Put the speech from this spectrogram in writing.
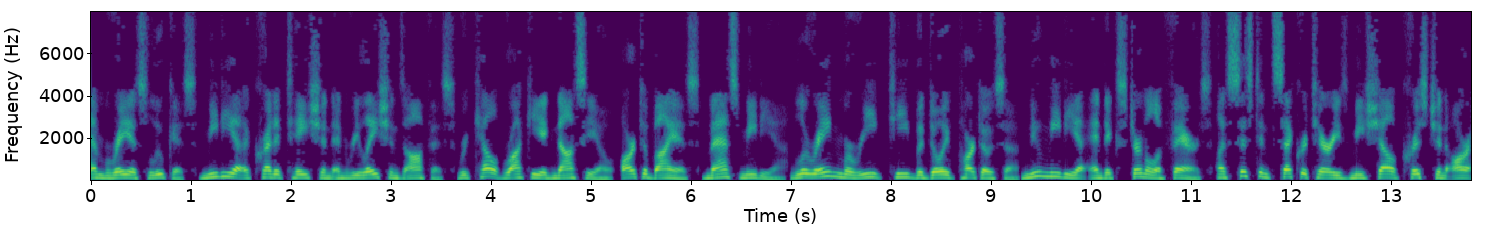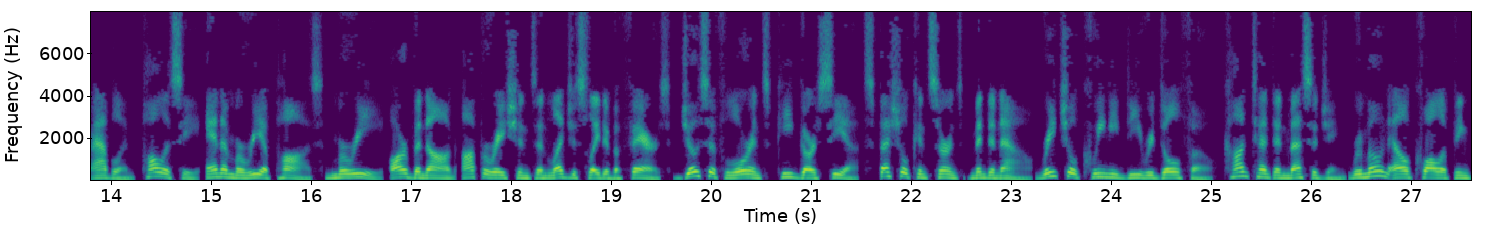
M. Reyes Lucas, Media Accreditation and Relations Office, Raquel Rocky Ignacio, R. Tobias, Mass Media, Lorraine Marie T. Badoy Partosa, New Media and External Affairs, Assistant Secretaries Michelle Christian R. Ablin, Policy, Anna Maria Paz, Marie R. Banaag, Operations and Legislative Affairs, Joseph Lawrence P. Garcia, Special Concerns, Mindanao, Rachel Queenie D. Rodolfo, Content and Messaging, Ramon L. Cualoping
